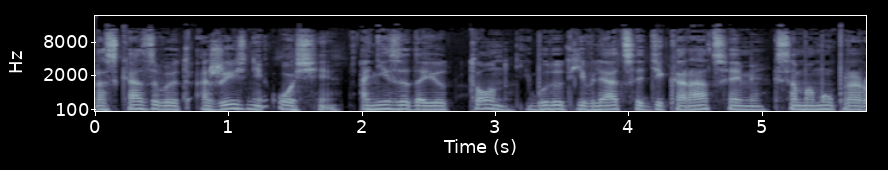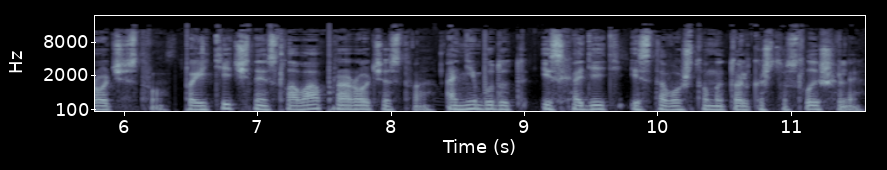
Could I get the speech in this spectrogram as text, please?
рассказывают о жизни Оси. Они задают тон и будут являться декорациями к самому пророчеству. Поэтичные слова пророчества, они будут исходить из того, что мы только что слышали.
